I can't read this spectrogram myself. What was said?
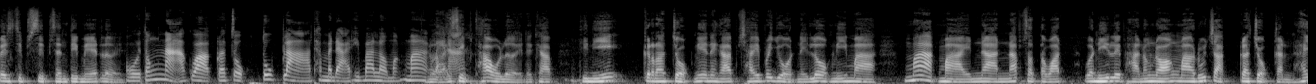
เป็น 10บสเซนติเมตรเลย โอ้ยต้องหนากว่ากระจกตู้ปลาธรรมดาที่บ้านเรามากๆหเลยลายนะสิบเท่าเลยนะครับ ทีนี้กระจกเนี่ยนะครับใช้ประโยชน์ในโลกนี้มามากมายนานนับศตวรรษ วันนี้เลยพาน้องๆ มารู้จักกระจกกันให้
